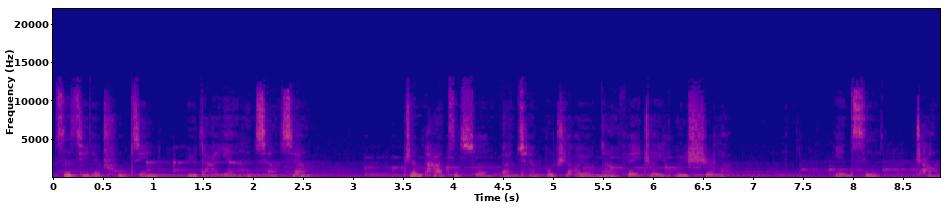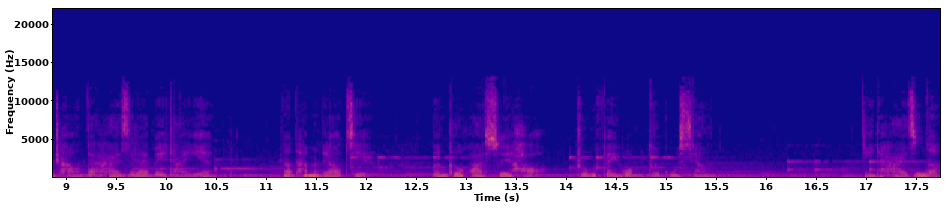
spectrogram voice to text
自己的处境与大雁很相像，真怕子孙完全不知道有南飞这一回事了，因此常常带孩子来喂大雁，让他们了解。温哥华虽好，终非我们的故乡。你的孩子呢？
